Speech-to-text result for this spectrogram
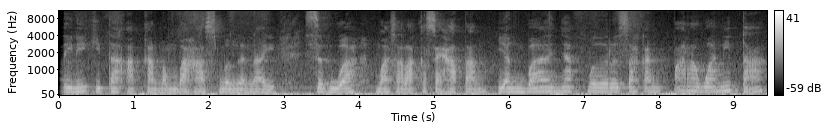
Kali ini kita akan membahas mengenai sebuah masalah kesehatan yang banyak meresahkan para wanita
